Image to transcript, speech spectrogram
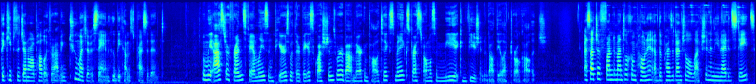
that keeps the general public from having too much of a say in who becomes president? When we asked our friends, families, and peers what their biggest questions were about American politics, many expressed almost immediate confusion about the Electoral College. As such a fundamental component of the presidential election in the United States,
